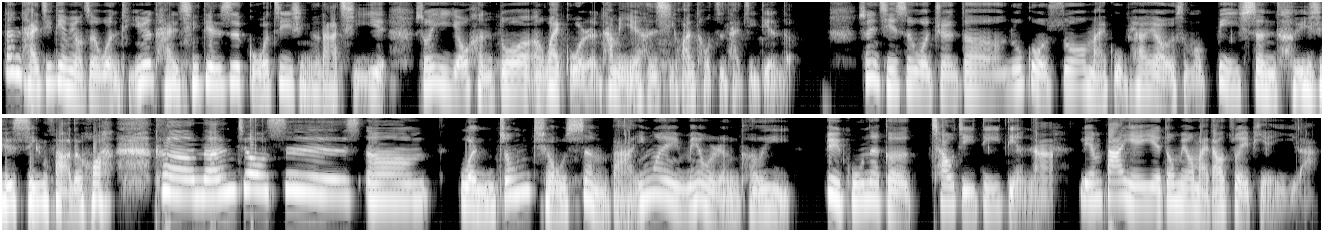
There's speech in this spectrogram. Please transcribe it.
但台积电没有这个问题，因为台积电是国际型的大企业，所以有很多呃外国人，他们也很喜欢投资台积电的。所以，其实我觉得，如果说买股票要有什么必胜的一些心法的话，可能就是嗯，稳中求胜吧。因为没有人可以预估那个超级低点呐，连八爷爷都没有买到最便宜啦。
